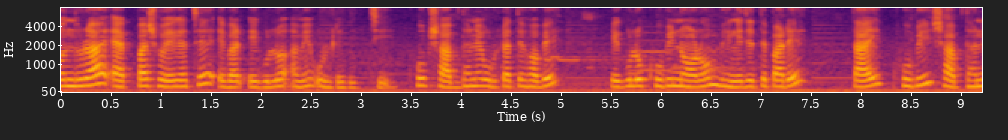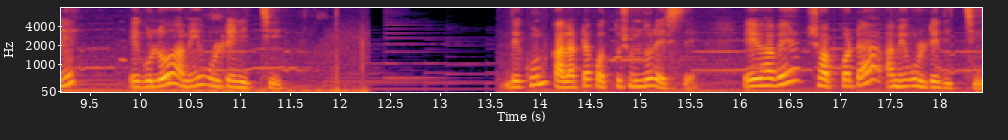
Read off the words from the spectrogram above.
বন্ধুরা, এক পাশ হয়ে গেছে, এবার এগুলো আমি উল্টে দিচ্ছি। খুব সাবধানে উল্টাতে হবে। এগুলো খুবই নরম, ভেঙে যেতে পারে। তাই খুবই সাবধানে এগুলো আমি উল্টে নিচ্ছি। দেখুন, কালারটা কত সুন্দর এসছে। এইভাবে সবকটা আমি উল্টে দিচ্ছি।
